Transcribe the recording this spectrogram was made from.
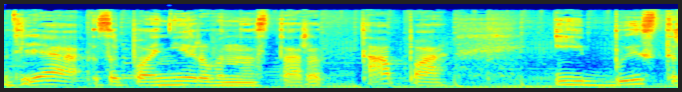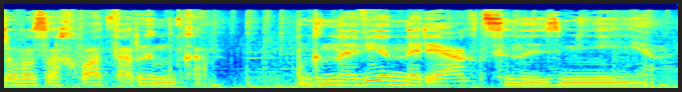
для запланированного стартапа и быстрого захвата рынка, мгновенной реакции на изменения –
